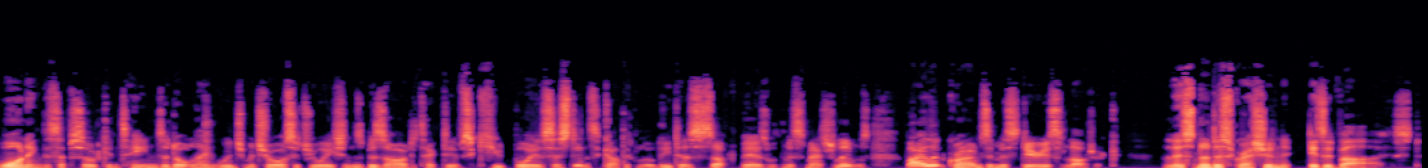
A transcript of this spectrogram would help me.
Warning this episode contains adult language, mature situations, bizarre detectives, cute boy assistants, gothic lolitas, stuffed bears with mismatched limbs, violent crimes, and mysterious logic. Listener discretion is advised.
